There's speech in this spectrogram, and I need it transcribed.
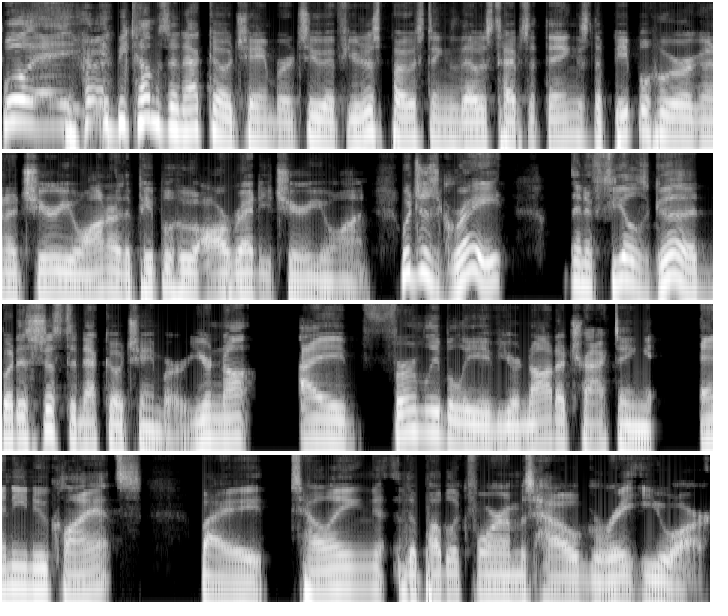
well, it, it, becomes an echo chamber too. If you're just posting those types of things, the people who are going to cheer you on are the people who already cheer you on, which is great and it feels good, but it's just an echo chamber. You're not, I firmly believe you're not attracting any new clients by telling the public forums how great you are.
